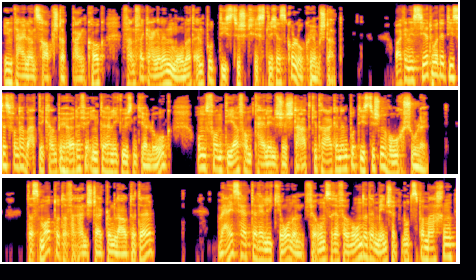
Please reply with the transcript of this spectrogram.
In Thailands Hauptstadt Bangkok fand vergangenen Monat ein buddhistisch-christliches Kolloquium statt. Organisiert wurde dieses von der Vatikanbehörde für interreligiösen Dialog und von der vom thailändischen Staat getragenen Buddhistischen Hochschule. Das Motto der Veranstaltung lautete Weisheit der Religionen für unsere verwunderte Menschheit nutzbar machen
